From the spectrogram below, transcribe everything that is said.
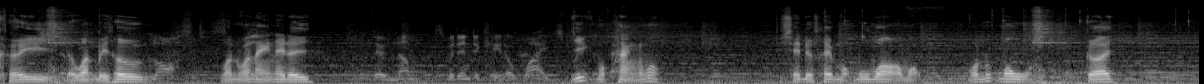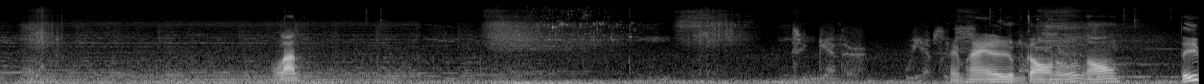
Khi đội đầu anh bị thương. Lost quả nạn này đi. Giết một thằng đúng không? Thì sẽ được thêm một mu bo một bonus mu. Ok. Ngon lành. Thêm hai lùm con nữa ngon. Tiếp.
